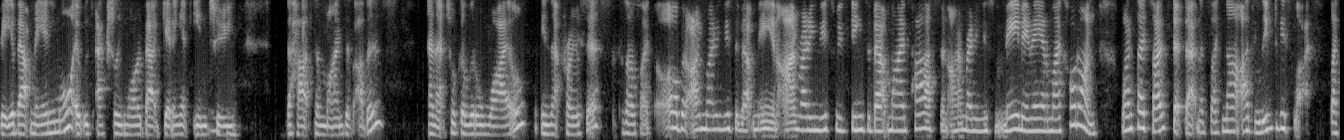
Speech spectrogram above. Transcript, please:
be about me anymore. It was actually more about getting it into mm-hmm. the hearts and minds of others. And that took a little while in that process because I was like, oh, but I'm writing this about me and I'm writing this with things about my past and I'm writing this with me, me, me. And I'm like, hold on. Once I sidestep that and it's like, nah, I've lived this life. Like,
